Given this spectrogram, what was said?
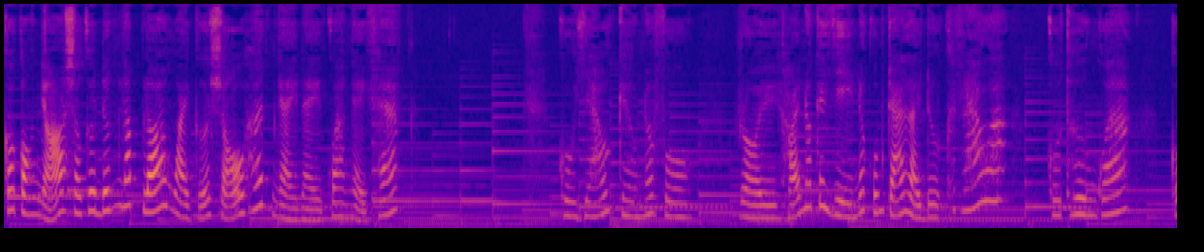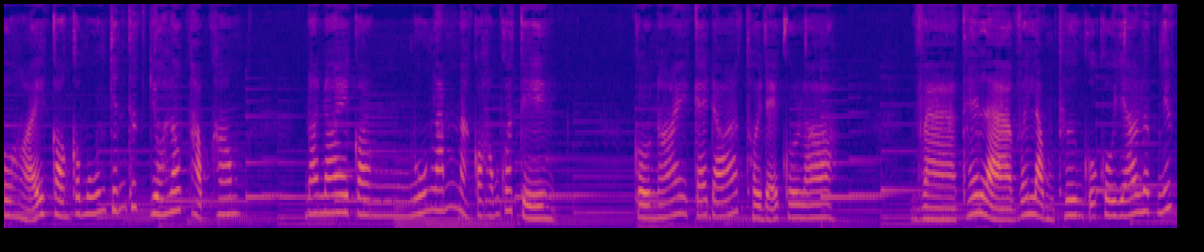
có con nhỏ sao cứ đứng lấp ló ngoài cửa sổ hết ngày này qua ngày khác. Cô giáo kêu nó vô, rồi hỏi nó cái gì nó cũng trả lời được hết ráo á. Cô thương quá, cô hỏi con có muốn chính thức vô lớp học không? Nó nói con muốn lắm mà con không có tiền. Cô nói cái đó thôi để cô lo. Và thế là với lòng thương của cô giáo lớp nhất,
